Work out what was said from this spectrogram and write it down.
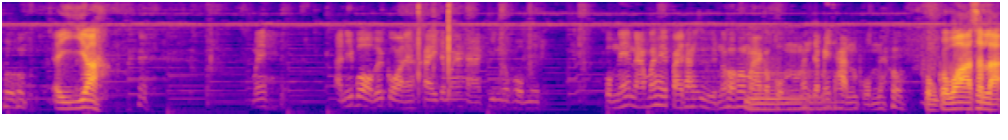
ครับผมไอ้ยะไม่ อันนี้บอกไว้ก่อนนะใครจะมาหากินกับผมนี่ผมแนะนำไม่ให้ไปทางอื่นนะเพราะมากับผมมันจะไม่ทันผมนะครับผมก็ว่าสละ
